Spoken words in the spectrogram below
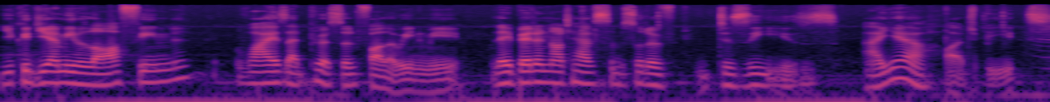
You could hear me laughing. Why is that person following me? They better not have some sort of disease. I hear heartbeats.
